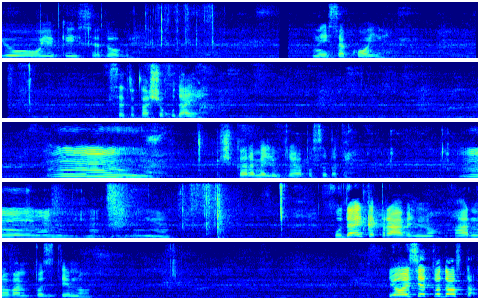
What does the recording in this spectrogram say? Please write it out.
Йо, який все добре. Не сякоє. Все то та, що худає. Ще карамелю треба посипати. Худайте правильно, гарно вам і позитивно. Йой, сітко доста.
